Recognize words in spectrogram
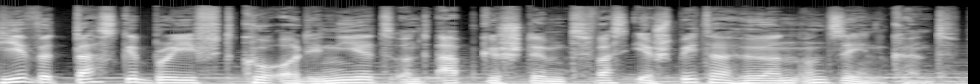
Hier wird das gebrieft, koordiniert und abgestimmt, was ihr später hören und sehen könnt.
